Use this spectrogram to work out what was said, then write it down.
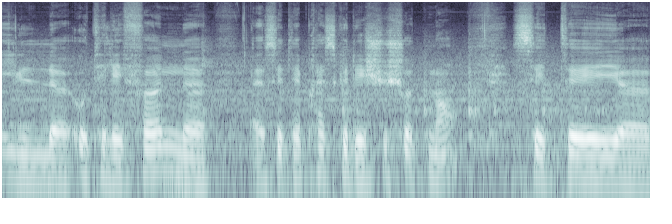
ils, euh, au téléphone, c'était presque des chuchotements. C'était euh,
